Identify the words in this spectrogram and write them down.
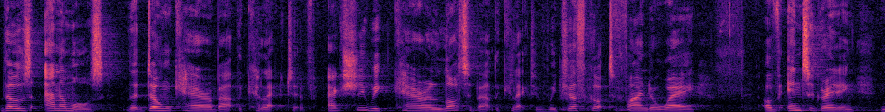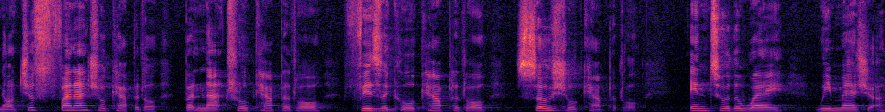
those animals that don't care about the collective. Actually, we care a lot about the collective. We just got to find a way of integrating not just financial capital, but natural capital, physical capital, social capital into the way we measure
